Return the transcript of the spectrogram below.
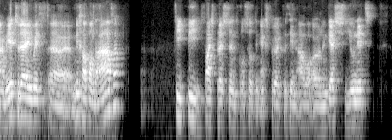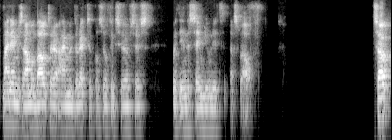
I'm here today with uh, Michael van der Haven, VP, Vice President, Consulting Expert within our oil and gas unit. My name is Ramon Bouter. I'm a Director of Consulting Services within the same unit as well. So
